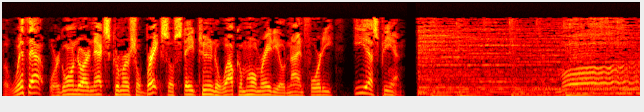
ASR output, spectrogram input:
But with that, we're going to our next commercial break, so stay tuned to Welcome Home Radio 940 ESPN. And more,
